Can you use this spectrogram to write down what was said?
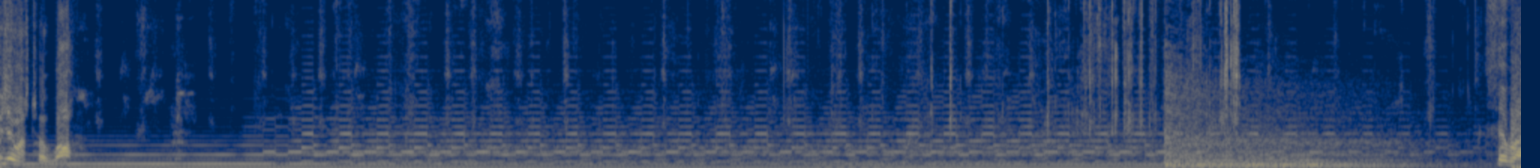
ওই যে মাস্টার বাহ। সেবা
